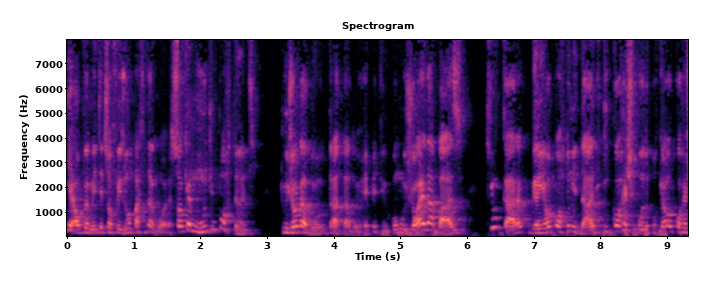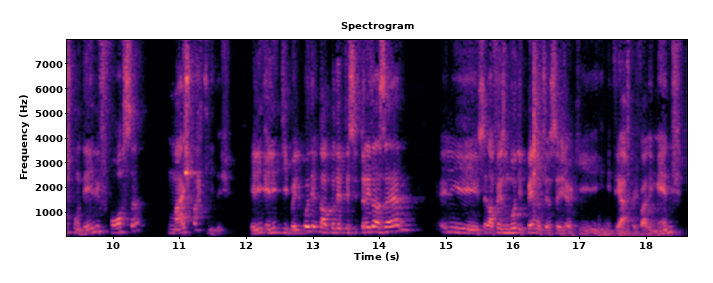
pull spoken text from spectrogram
E, obviamente, ele só fez uma partida agora. Só que é muito importante que um jogador tratado, repetindo, como joia da base, que o cara ganhe a oportunidade e corresponda, porque ao corresponder, ele força mais partidas. Ele, ele tipo, ele poderia, poderia ter sido 3 a 0 ele, sei lá, fez um gol de pênalti, ou seja, que, entre aspas, vale menos,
